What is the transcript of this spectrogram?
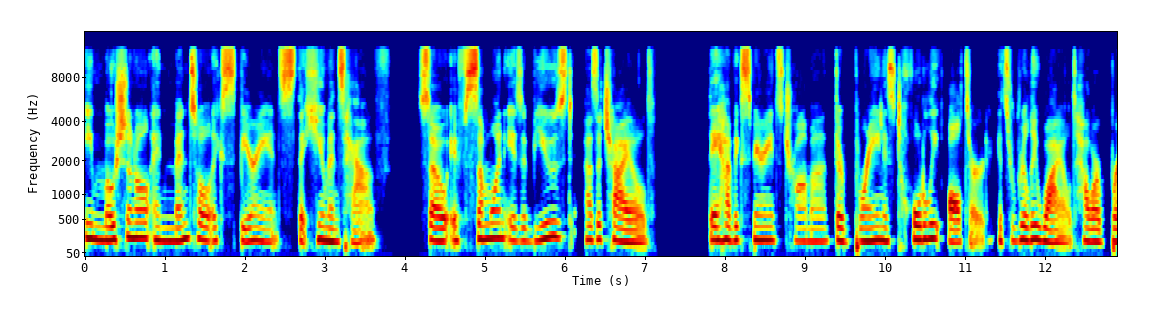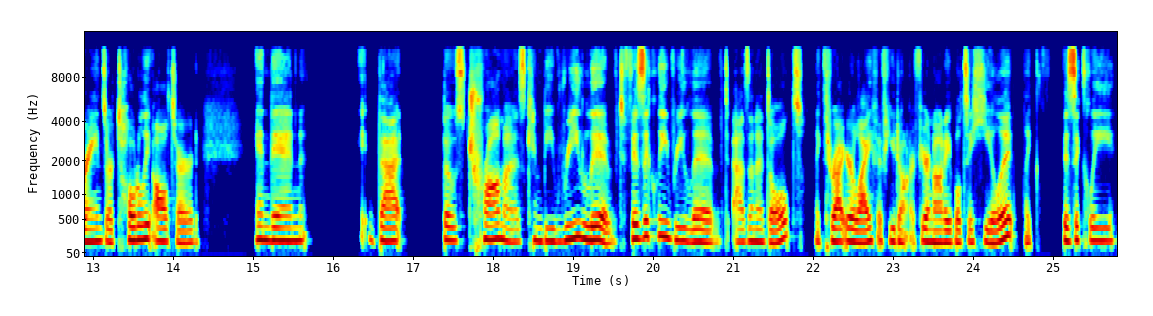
emotional and mental experience that humans have. So, if someone is abused as a child, they have experienced trauma, their brain is totally altered. It's really wild how our brains are totally altered. And then that those traumas can be relived, physically relived as an adult, like throughout your life if you don't if you're not able to heal it, like physically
